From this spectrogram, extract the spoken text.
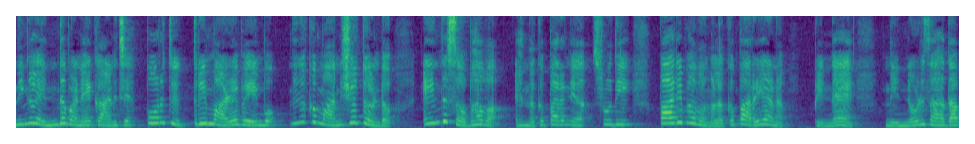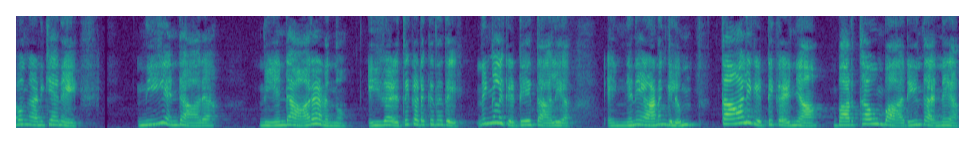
നിങ്ങൾ എന്ത് പണിയെ കാണിച്ച്? പുറത്ത് ഇത്രയും മഴ പെയ്യുമ്പോൾ നിങ്ങൾക്ക് മനുഷ്യത്വം ഉണ്ടോ? എന്ത് സ്വഭാവ? എന്നൊക്കെ പറഞ്ഞ് ശ്രുതി പരിഭവങ്ങളൊക്കെ പറയാണ്. പിന്നെ നിന്നോട് സഹതാപം കാണിക്കാനേ നീ എന്റെ ആരാ? നീ എന്റെ ആരാണെന്നോ? ഈ കഴുത്തിൽ കിടക്കുന്നതേ നിങ്ങൾ കെട്ടിയ താലിയ. എങ്ങനെയാണെങ്കിലും താലി കെട്ടിക്കഴിഞ്ഞാ ഭർത്താവും ഭാര്യയും തന്നെയാ.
